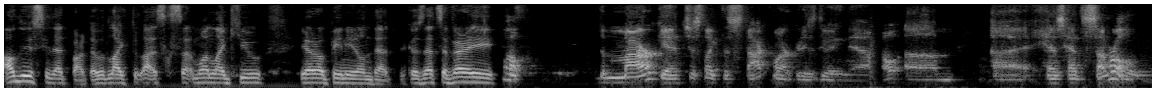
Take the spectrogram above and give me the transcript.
How do you see that part? I would like to ask someone like you your opinion on that because that's a very well. The market, just like the stock market is doing now, um, uh, has had several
